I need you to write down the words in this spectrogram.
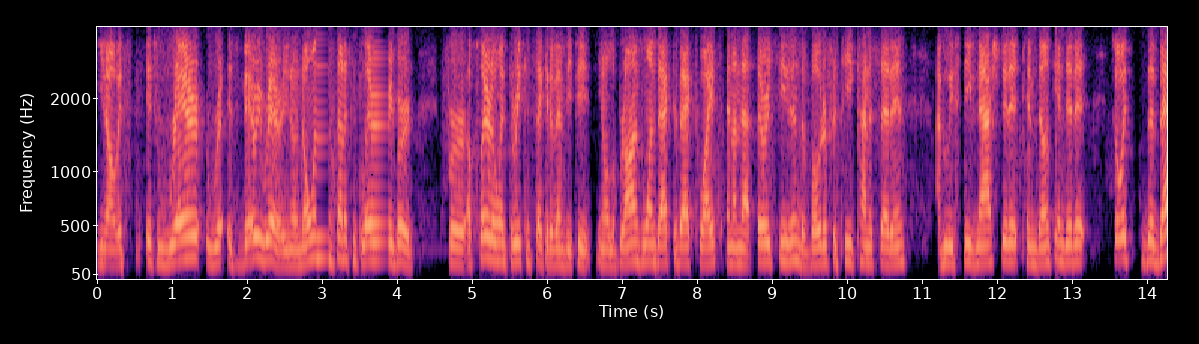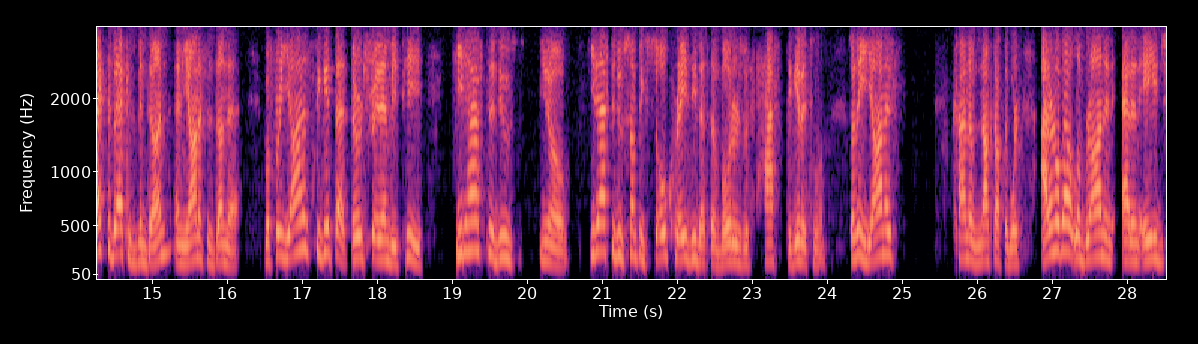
You know, it's it's rare. It's very rare. You know, no one's done it since Larry Bird for a player to win three consecutive MVPs. You know, LeBron's won back to back twice, and on that third season, the voter fatigue kind of set in. I believe Steve Nash did it, Tim Duncan did it. So the back to back has been done, and Giannis has done that. But for Giannis to get that third straight MVP, he'd have to do, you know, he'd have to do something so crazy that the voters would have to give it to him. So I think Giannis kind of knocked off the board. I don't know about LeBron in, at an age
